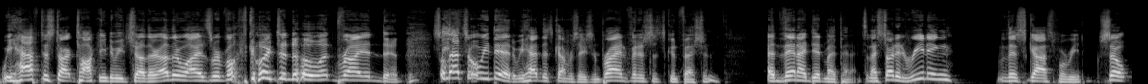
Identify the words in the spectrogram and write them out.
We have to start talking to each other. Otherwise, we're both going to know what Brian did. So that's what we did. We had this conversation. Brian finished his confession, and then I did my penance. And I started reading this gospel reading. So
